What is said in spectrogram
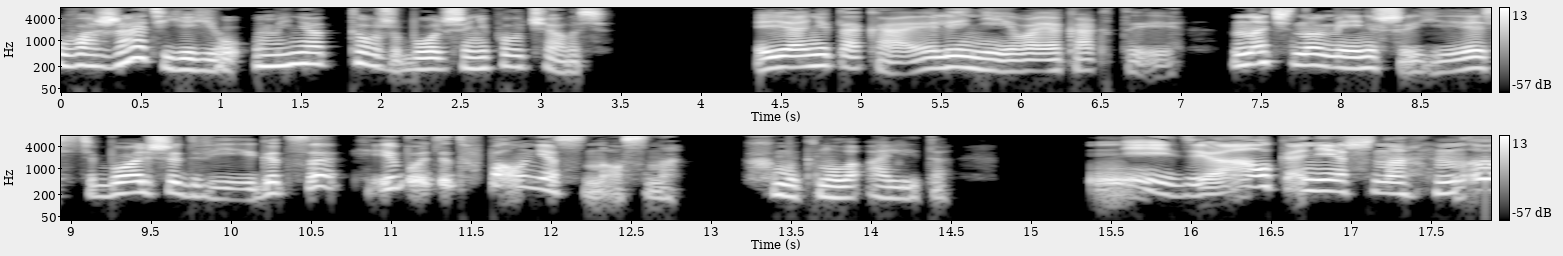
Уважать ее у меня тоже больше не получалось. «Я не такая ленивая, как ты», Начну меньше есть, больше двигаться, и будет вполне сносно», — хмыкнула Алита. «Не идеал, конечно, но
